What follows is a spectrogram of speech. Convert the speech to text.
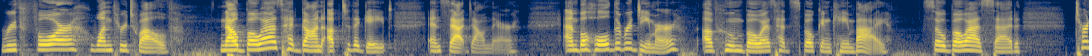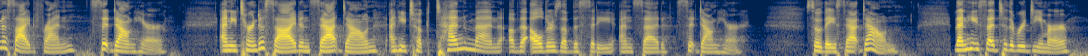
Ruth 4 1 through 12. Now Boaz had gone up to the gate and sat down there. And behold, the Redeemer, of whom Boaz had spoken, came by. So Boaz said, Turn aside, friend, sit down here. And he turned aside and sat down, and he took ten men of the elders of the city and said, Sit down here. So they sat down. Then he said to the Redeemer,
